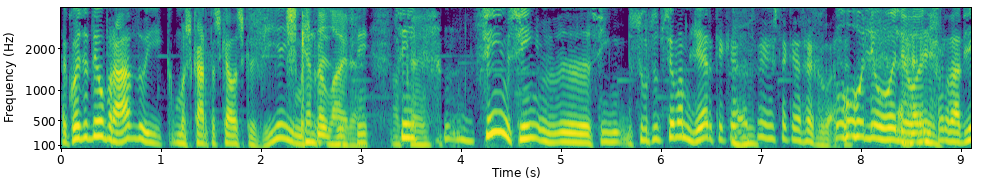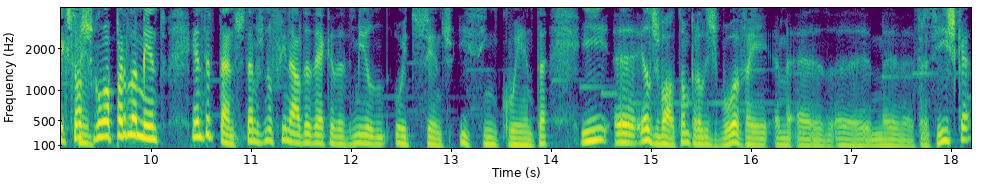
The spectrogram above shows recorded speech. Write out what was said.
a coisa deu brado e umas cartas que ela escrevia e umas coisas assim. Ok. Sim, sim, sim, eh, sim, sobretudo por ser uma mulher. O que é que, que é esta quer agora? Olha, olha, É olha. verdade. E a questão Sim. chegou ao Parlamento. Entretanto, estamos no final da década de 1850 e eh, eles voltam para Lisboa. Vem a, a- a- Francisca,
